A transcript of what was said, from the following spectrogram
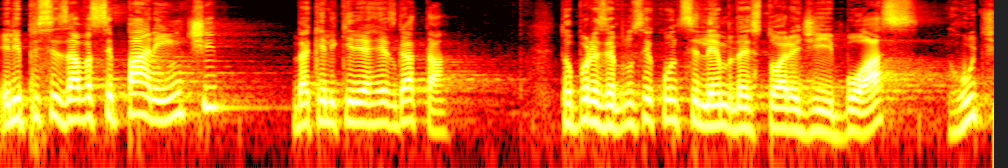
ele precisava ser parente daquele que ele ia resgatar. Então, por exemplo, não sei quando se lembra da história de Boaz, Ruth,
